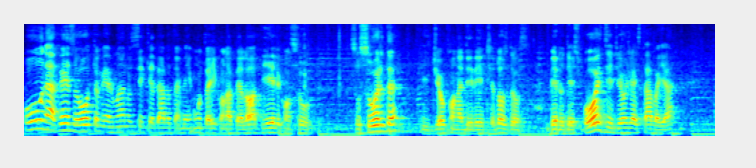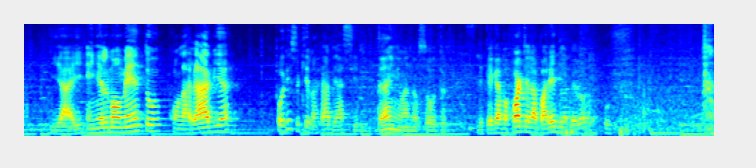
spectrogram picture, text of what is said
Uma vez ou outra, meu irmão se quedava também junto aí com a pelota e ele com sua, sua surda e eu com a direita, os dois. Pero depois de eu já estava já. E aí, em el momento, com a rábia, por isso que a rábia hace dano a outros. Ele pegava forte na parede e a pelota, uf.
